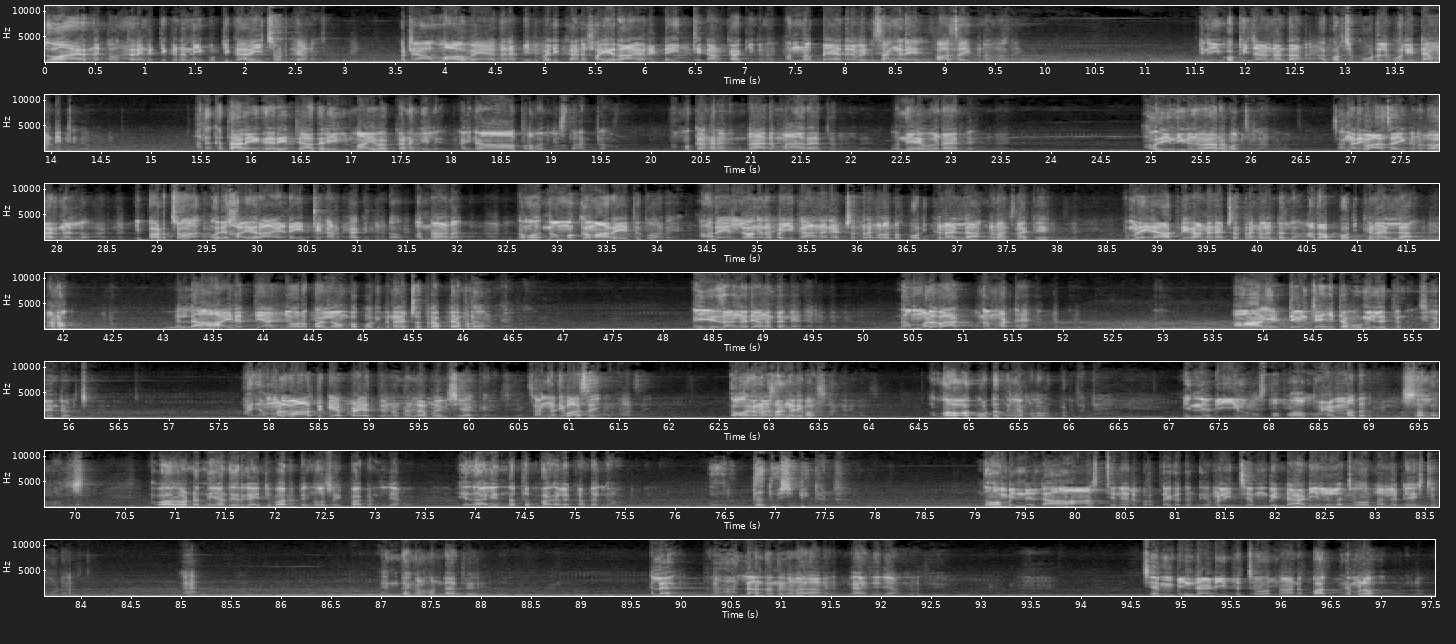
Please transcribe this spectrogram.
ദ്വാരന്നിട്ട് ഉത്തരം കിട്ടിക്കണെന്ന് ഈ കുട്ടിക്ക് അറിയിച്ചു കൊടുക്കുകയാണ് പക്ഷെ അള്ളാഹു വേദന പിൻവലിക്കാൻ ഹൈറായ ഒരു ഡേറ്റ് കണക്കാക്കിക്കണ് അന്ന് വേദന സംഗതി പാസ്സായിക്കണെന്ന് പറയും. പിന്നെ ഈ കൊക്കിച്ചാണ്ട് എന്താണ്? അത് കുറച്ച് കൂടുതൽ കൂലിയിട്ടാൻ വേണ്ടിട്ട് അതൊക്കെ തലയിൽ കയറിയിട്ട് അതൊരു ഇൽമായി വെക്കണമെങ്കിൽ അതിനാത്രം വലിയ സ്ഥാനത്താണ്. നമുക്കങ്ങനെ എന്താ അത് മാറാത്തത് ഒന്നിനെ വീണതല്ലേ? അവർ ചിന്തിക്കണ വേറെ കുറച്ചിലാണ് സംഗതി പാസ്സായിക്കണം ദ്വാരണല്ലോ ഈ പഠിച്ചോ ഒരു ഹൈറായ ഡേറ്റ് കണക്കാക്കിയിട്ടുണ്ടാവും. അന്നാണ് നമുക്ക് മാറിയേറ്റ് തോന്നി അതെല്ലോ അങ്ങനെ. ഇപ്പൊ ഈ കാണുന്ന നക്ഷത്രങ്ങളൊന്നും ഇപ്പൊ ഒതുക്കണല്ല നിങ്ങൾ മനസ്സിലാക്കി? നമ്മൾ ഈ രാത്രി കാണുന്ന നക്ഷത്രങ്ങൾ ഉണ്ടല്ലോ അത് അപ്പൊ ഒതുക്കണല്ല ആണോ? അല്ല ആയിരത്തി അഞ്ഞൂറ് കൊല്ലം മുമ്പ് കൊതിക്കുന്ന നക്ഷത്രം അപ്പൊ നമ്മൾ കാണുന്നത്. ഏത് സംഗതി അങ്ങനെ തന്നെയാണ്. നമ്മൾ നമ്മ ആ എട്ട് മിനിറ്റ് കഴിഞ്ഞിട്ടാ ഭൂമിയിൽ എത്തുന്നു സൂര്യന്റെ വെളിച്ചം. നമ്മളെ ഭാഗത്തേക്ക് എപ്പോഴെത്തണം എന്നുള്ള നമ്മളെ വിഷയാക്ക. സംഗതി പാസ്സായി തോരണ സംഗതി പാസ് അള്ളാഹു ആ കൂട്ടത്തിൽ നമ്മൾ ഉൾപ്പെടുത്തട്ടെ ബിൻ മുസ്തഫ മുഹമ്മദ് അപ്പൊ അതുകൊണ്ട് ഞാൻ ദീർഘായിട്ട് പറഞ്ഞിട്ട് നിങ്ങളെ സ്വയിപ്പാക്കണില്ല ഏതായാലും ഇന്നത്തെ പകലൊക്കെ കണ്ടല്ലോ വെറുതെ ദൂഷിപ്പിക്കണ്ട നോമ്പിന്റെ ലാസ്റ്റിന് ഒരു പ്രത്യേകത ഉണ്ട് നമ്മൾ ഈ ചെമ്പിന്റെ അടിയിലുള്ള ചോറിനല്ല ടേസ്റ്റ് കൂടാ? എന്തെങ്കിലും ഉണ്ടാത്ത അല്ലേ അല്ലാതെ തിന്നുകണ അതാണ് ഞാൻ ശരിയാണ് ചെമ്പിന്റെ അടിയത്തെ ചോറിനാണ് നമ്മൾ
